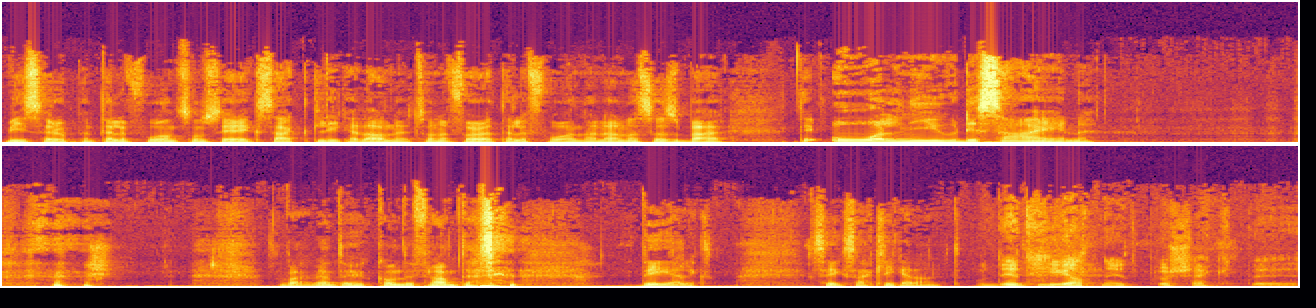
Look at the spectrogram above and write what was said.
visar upp en telefon som ser exakt likadan ut som den förra telefonen. Annars så bara, det är all new design. så bara, vänta, hur kom det fram till att det liksom? Ser exakt likadant ut. Och det är ett helt nytt projekt. I,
